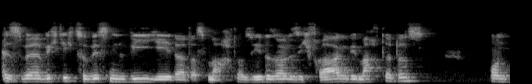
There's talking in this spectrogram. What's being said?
Es wäre wichtig zu wissen, wie jeder das macht. Also jeder sollte sich fragen, wie macht er das? Und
